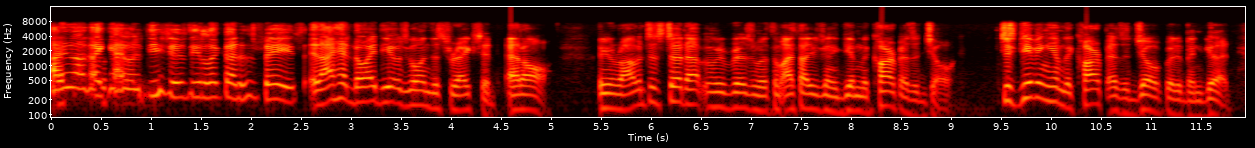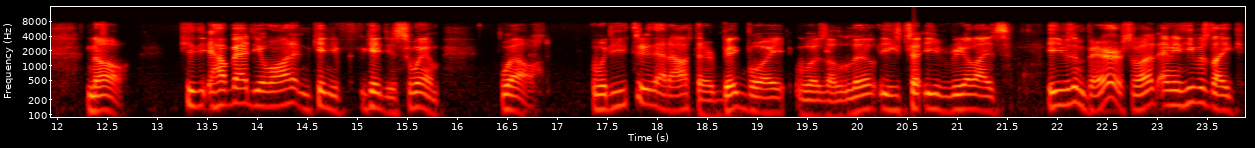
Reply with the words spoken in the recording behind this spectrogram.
I thought that guy was. You should see the look on his face, and I had no idea it was going this direction at all. I mean, Robinson stood up and we were visiting with him. I thought he was going to give him the carp as a joke. Just giving him the carp as a joke would have been good. No, Can you- how bad do you want it, and can you can you swim? Well, when he threw that out there, Big Boy was a little. He he realized he was embarrassed. What I mean, he was like,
